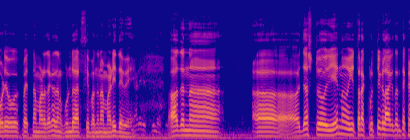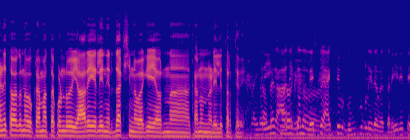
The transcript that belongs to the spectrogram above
ಓಡಿ ಹೋಗೋಕ್ಕೆ ಪ್ರಯತ್ನ ಮಾಡಿದಾಗ ಅದನ್ನು ಗುಂಡು ಹಾರಿಸಿ ಬಂಧನ ಮಾಡಿದ್ದೇವೆ. ಅದನ್ನು ಜಸ್ಟ್ ಏನು ಈ ಥರ ಕೃತ್ಯಗಳಾಗದಂತೆ ಖಂಡಿತವಾಗೂ ನಾವು ಕ್ರಮ ತಗೊಂಡು ಯಾರೇ ಇರಲಿ ನಿರ್ದಾಕ್ಷಿಣ್ಯವಾಗಿ ಅವ್ರನ್ನ ಕಾನೂನು ಅಡಿಯಲ್ಲಿ ತರ್ತೇವೆ. ಈಗ ಆನೇಕಲ್ಲಲ್ಲಿ ಎಷ್ಟು ಆಕ್ಟಿವ್ ಗುಂಪುಗಳು ಇದಾವೆ ಸರ್. ಈ ರೀತಿ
